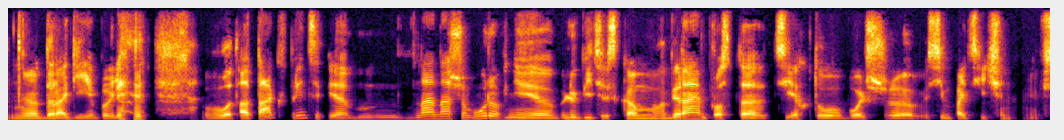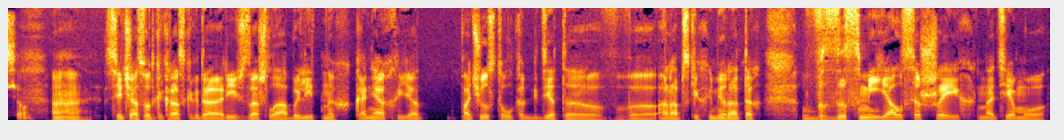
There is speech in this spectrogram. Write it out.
э, дорогие были. вот. А так, в принципе, на нашем уровне любительском выбираем просто тех, кто больше симпатичен. И все. Ага. Сейчас вот как раз, когда речь зашла об элитных конях, я почувствовал, как где-то в Арабских Эмиратах засмеялся шейх на тему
